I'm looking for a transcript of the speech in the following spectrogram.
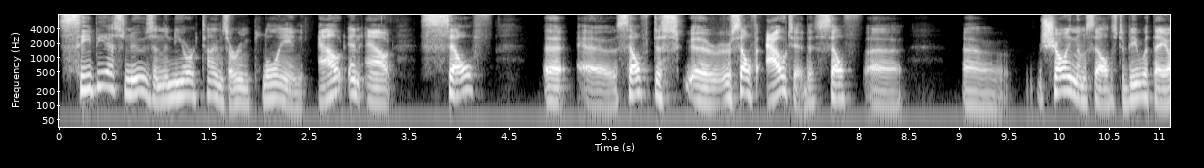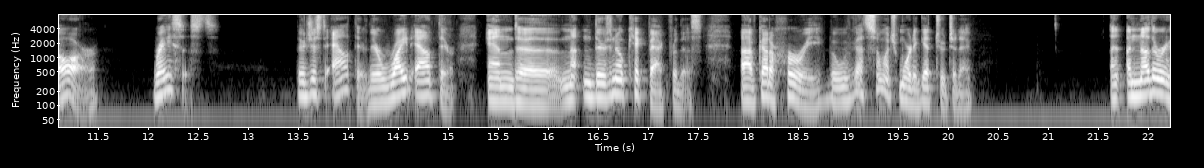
CBS News and the New York Times are employing out and out self, uh, uh self, uh, or self outed, self uh, showing themselves to be what they are, racists. They're just out there. They're right out there. And uh, not, there's no kickback for this. I've got to hurry, but we've got so much more to get to today. another,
